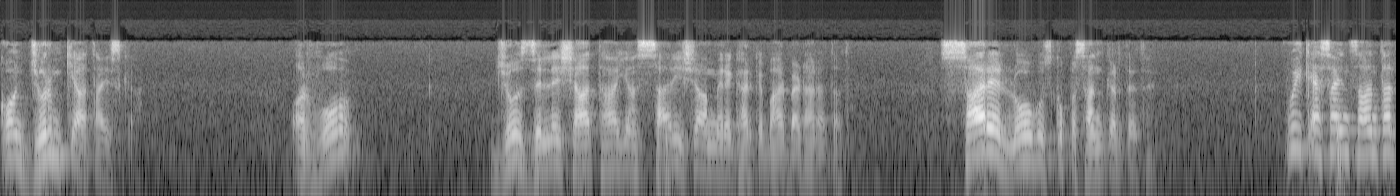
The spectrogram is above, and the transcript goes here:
कौन जुर्म क्या था इसका? और वो जो ज़िले शाह था यहाँ सारी शाम मेरे घर के बाहर बैठा रहता था, सारे लोग उसको पसंद करते थे। वो एक ऐसा इंसान था,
